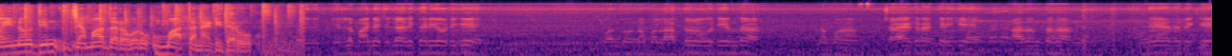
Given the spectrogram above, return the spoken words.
ಮೈನೋದಿನ್ ಜಮಾದರ್ ಅವರು ಮಾತನಾಡಿದರು. ಮಾನ್ಯ ಜಿಲ್ಲಾಧಿಕಾರಿಯವರಿಗೆ ಒಂದು ನಮ್ಮ ಲಾಕ್ಡೌನ್ ಅವಧಿಯಿಂದ ನಮ್ಮ ಛಾಯಾಗ್ರಾಹಕರಿಗೆ ಆದಂತಹ ನ್ಯಾಯದ ಬಗ್ಗೆ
